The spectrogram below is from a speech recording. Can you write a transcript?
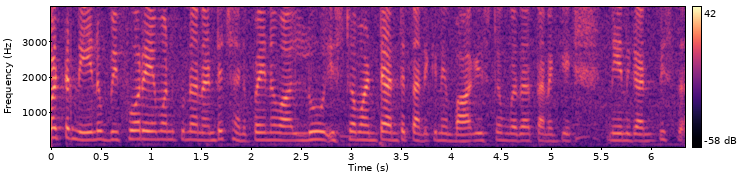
బట్ నేను బిఫోర్ ఏమనుకున్నానంటే చనిపోయిన వాళ్ళు ఇష్టం అంటే అంటే తనకి నేను బాగా ఇష్టం కదా తనకి నేను కనిపిస్తా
